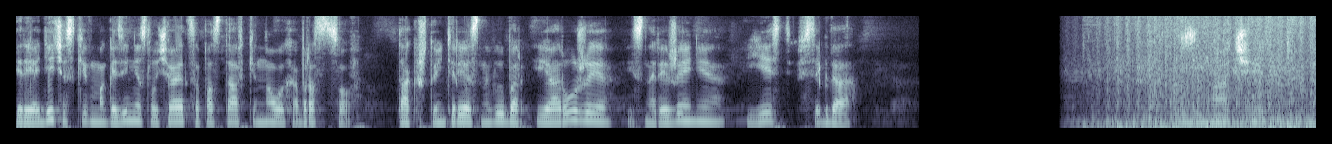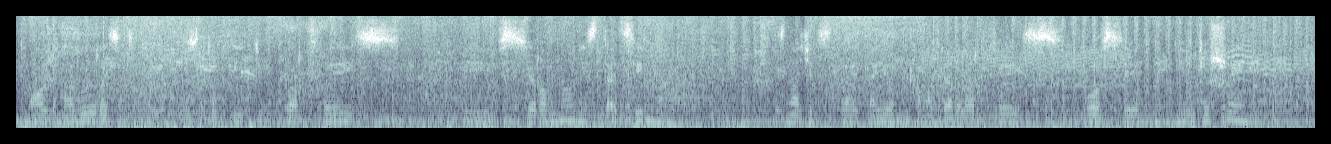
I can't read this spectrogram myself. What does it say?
Периодически в магазине случаются поставки новых образцов, так что интересный выбор и оружия, и снаряжения есть всегда. Значит, можно вырасти, вступить в Warface и все равно не стать сильным. Значит, стать наемником отряда Warface вовсе не утешение.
